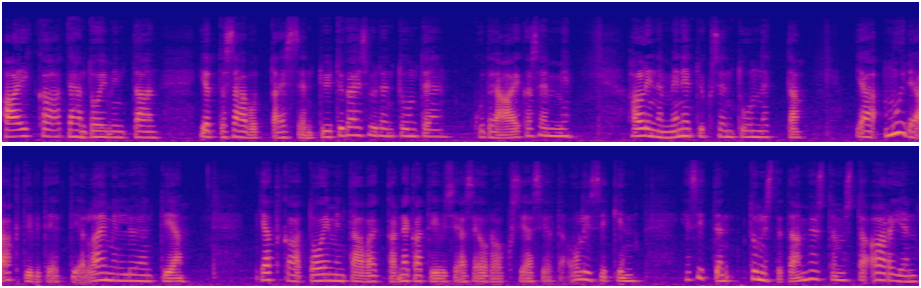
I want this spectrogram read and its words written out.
aikaa tähän toimintaan, jotta saavuttaisi sen tyytyväisyyden tunteen, kuten aikaisemmin, hallinnan menetyksen tunnetta ja muiden aktiviteettien laiminlyöntiä – jatkaa toimintaa, vaikka negatiivisia seurauksia sieltä olisikin. Ja sitten tunnistetaan myös tämmöistä arjen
